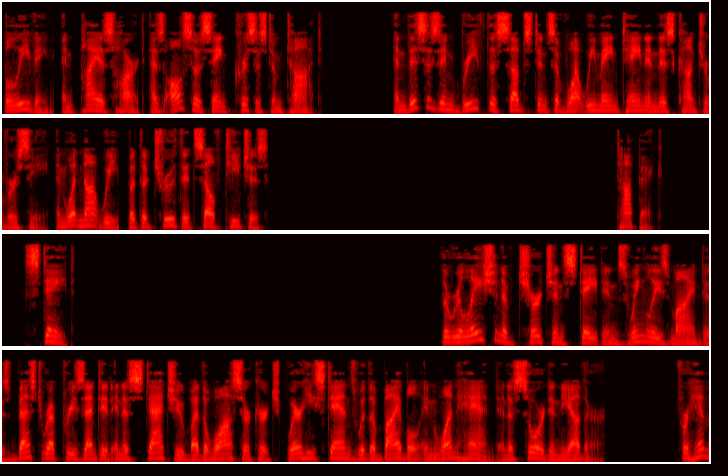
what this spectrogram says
believing, and pious heart as also St. Chrysostom taught. And this is in brief the substance of what we maintain in this controversy, and what not we, but the truth itself teaches. State The relation of church and state in Zwingli's mind is best represented in a statue by the Wasserkirche, where he stands with a Bible in one hand and a sword in the other. For him,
